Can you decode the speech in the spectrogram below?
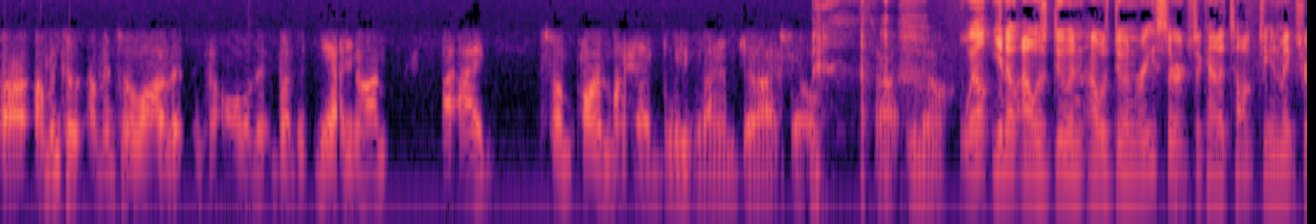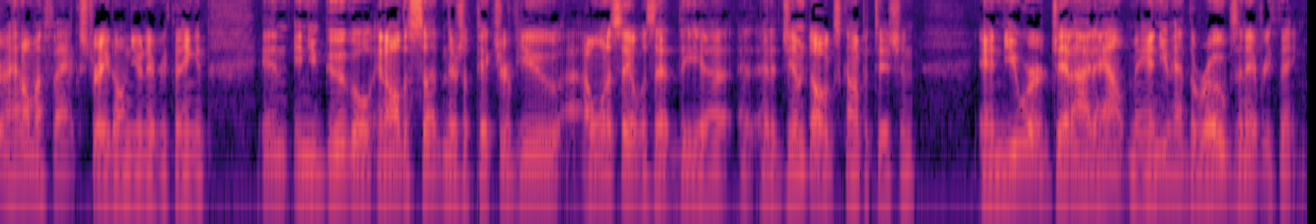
Uh, I'm into I'm into a lot of it, into all of it, but it, yeah, you know, I'm I, I some part of my head believes that I am a Jedi, so uh, you know. Well, you know, I was doing I was doing research to kind of talk to you and make sure I had all my facts straight on you and everything, and and and you Google, and all of a sudden there's a picture of you. I, I want to say it was at the uh, at, at a gym dogs competition, and you were Jedi'd out, man. You had the robes and everything.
